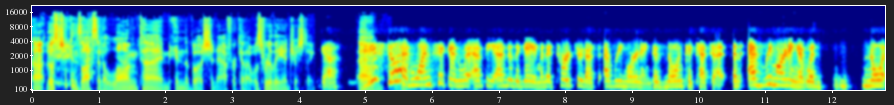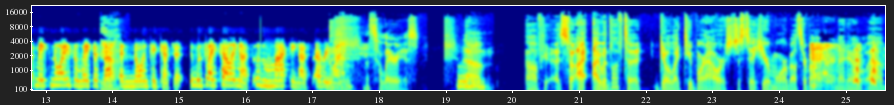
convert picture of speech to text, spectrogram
Uh, those chickens lasted a long time in the bush in Africa. That was really interesting. yeah. Um, we still had one chicken at the end of the game, and it tortured us every morning because no one could catch it. And every morning it would know it make noise and wake us up, and no one could catch it. It was like telling us, it was mocking us every morning. that's hilarious. Mhm. Um, oh, so I, I would love to go like two more hours just to hear more about Survivor, and I know, um,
